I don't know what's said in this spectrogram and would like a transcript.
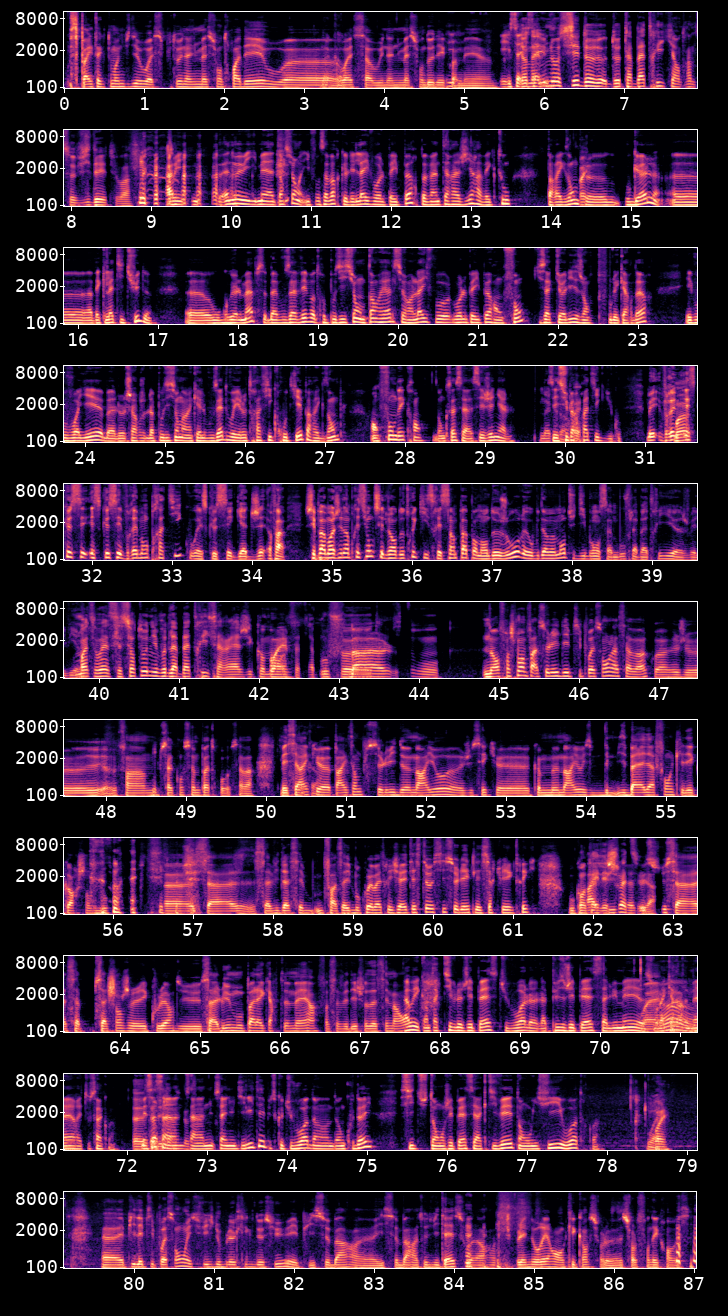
C'est pas exactement une vidéo, ouais, c'est plutôt une animation 3D ou euh, ouais ça ou une animation 2D quoi, Et- mais euh, Et ça, Il y en a ça- une aussi de, de ta batterie qui est en train de se vider, tu vois. oui, mais- euh, oui, oui, mais attention, il faut savoir que les live wallpapers peuvent interagir avec tout. Par exemple, Ouais. euh, Google, euh, avec Latitude euh, ou Google Maps, bah, vous avez votre position en temps réel sur un live wall- wallpaper en fond qui s'actualise genre tous les quarts d'heure. Et vous voyez bah, le charge, la position dans laquelle vous êtes, vous voyez le trafic routier par exemple en fond d'écran. Donc ça c'est assez génial. C'est super Ouais. pratique du coup. Mais est-ce que c'est est-ce que c'est vraiment pratique ou est-ce que c'est gadget? Enfin, je sais pas. Moi, j'ai l'impression que c'est le genre de truc qui serait sympa pendant deux jours et au bout d'un moment, tu dis bon, ça me bouffe la batterie, euh, je vais le virer. Moi, c'est ouais, c'est surtout au niveau de la batterie, ça réagit comment? Ouais. Ça te la bouffe euh, Bah, ou- Non, franchement, enfin, celui des petits poissons, là, ça va, quoi. Je, euh, enfin, ça consomme pas trop, ça va. Mais c'est vrai que, par exemple, celui de Mario, euh, je sais que, comme Mario, il se, il se balade à fond et que les décors changent beaucoup. euh, ça, ça vide assez, enfin, ça vide beaucoup la batterie. J'avais testé aussi celui avec les circuits électriques, où quand Ah, il t'appuies, est chouette, celui-là. dessus, ça, ça, ça change les couleurs du, ça allume ou pas la carte mère. Enfin, ça fait des choses assez marrantes. Ah oui, quand tu actives le GPS, tu vois le- la puce GPS s'allumer Ouais. sur la carte Ah. mère et tout ça quoi. Euh, Mais ça, ça, un- ça a une utilité puisque tu vois d'un coup d'œil si tu, ton GPS est activé, ton Wi-Fi ou autre quoi. Euh, et puis les petits poissons, il suffit que je double-clique dessus et puis ils se barrent, euh, ils se barrent à toute vitesse. Ou alors je peux les nourrir en cliquant sur le sur le fond d'écran aussi.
